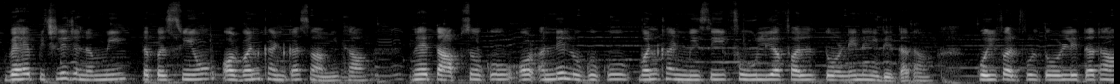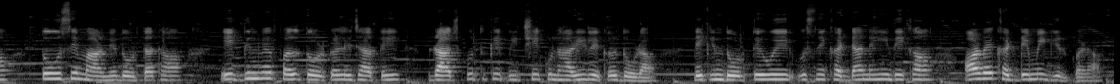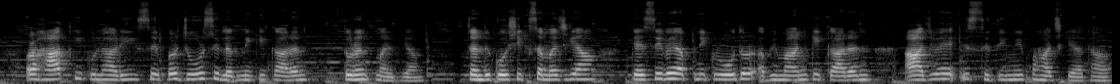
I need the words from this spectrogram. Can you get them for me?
वह पिछले जन्म में तपस्वियों और वनखंड का स्वामी था। वह तापसों को और अन्य लोगों को वनखंड में से फूल या फल तोड़ने नहीं देता था। कोई फल फूल तोड़ लेता था तो उसे मारने दौड़ता था। एक दिन वह फल तोड़कर ले जाते, राजपूत के पीछे कुल्हाड़ी लेकर दौड़ा। लेकिन दौड़ते हुए उसने खड्डा नहीं देखा और वह खड्डे में गिर पड़ा और हाथ की कुल्हाड़ी सिर पर ज़ोर से लगने के कारण तुरंत मर गया। चंद्रकोशिक समझ गया कैसे वह अपने क्रोध और अभिमान के कारण आज वह इस स्थिति में पहुँच गया था।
